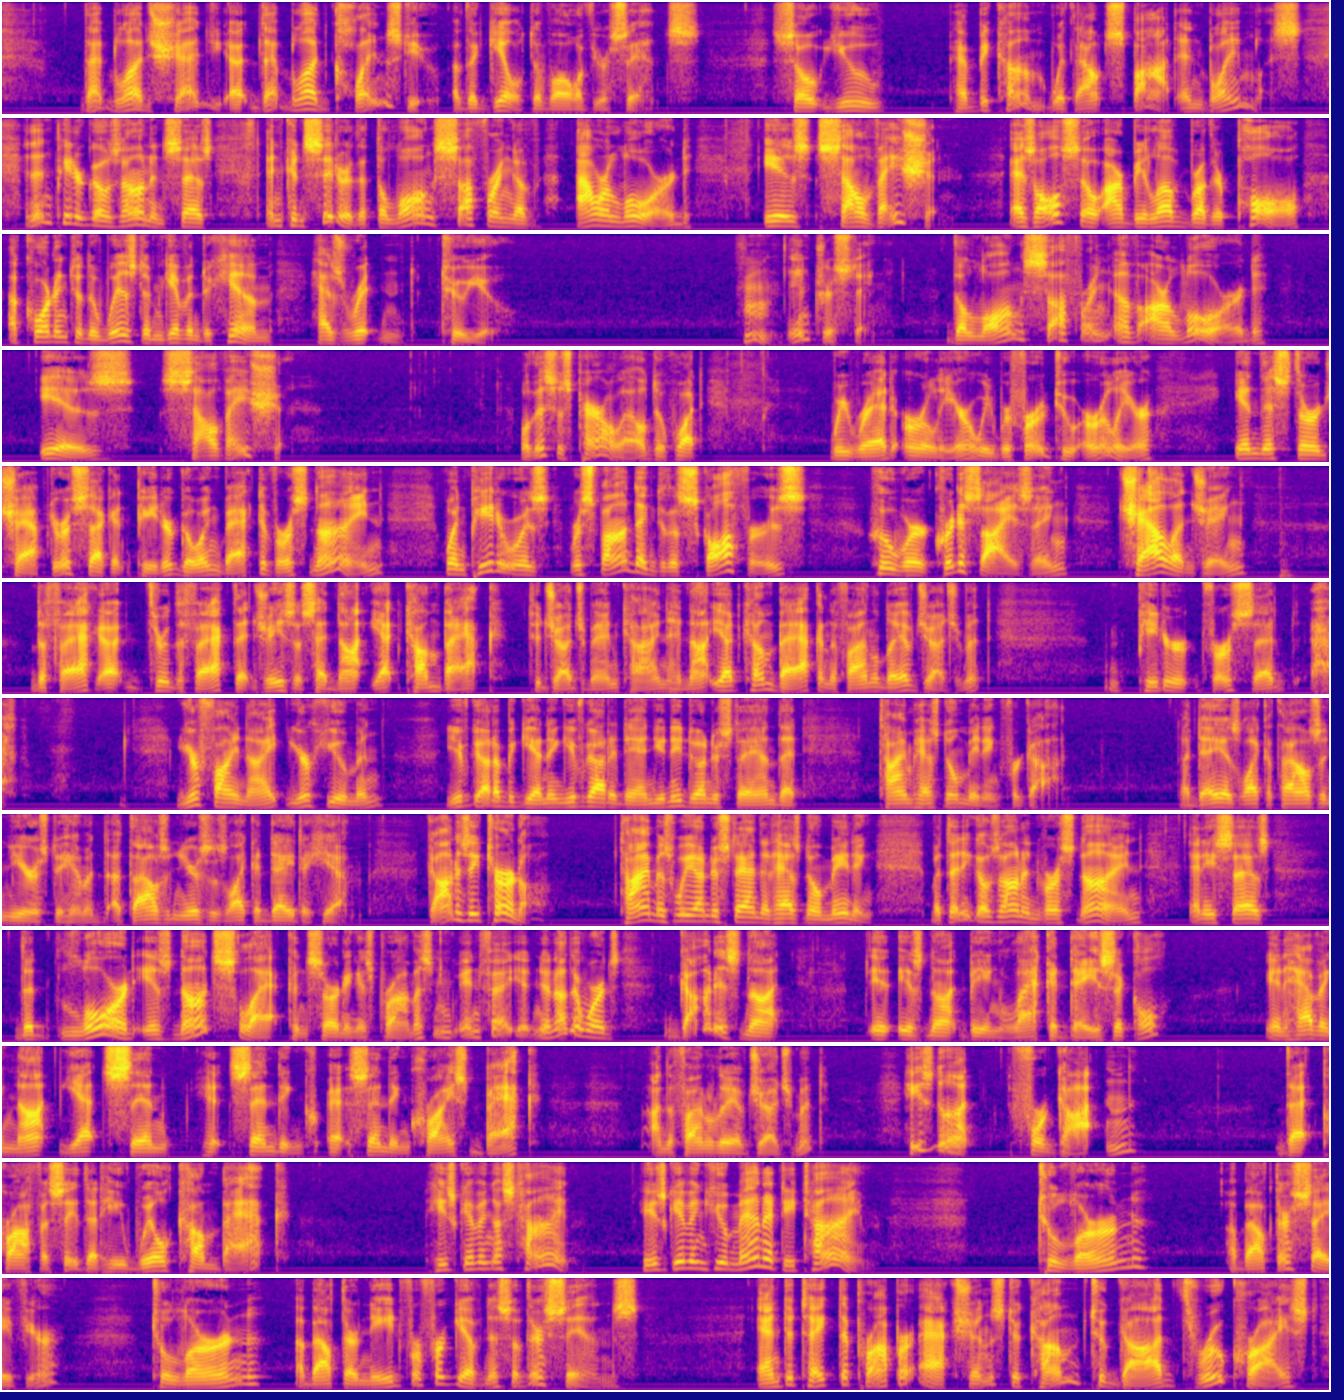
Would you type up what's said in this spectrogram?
that blood shed uh, that blood cleansed you of the guilt of all of your sins. So you have become without spot and blameless. And then Peter goes on and says, and consider that the long suffering of our Lord is salvation, as also our beloved brother Paul, according to the wisdom given to him, has written to you. Hmm, interesting the long suffering of our Lord is salvation. Well, this is parallel to what we read earlier, we referred to earlier in this third chapter of 2 Peter, going back to verse 9, when Peter was responding to the scoffers who were criticizing, challenging the fact uh, through the fact that Jesus had not yet come back to judge mankind, had not yet come back in the final day of judgment. Peter first said, You're finite, you're human, you've got a beginning, you've got an end. You need to understand that time has no meaning for God. A day is like a thousand years to him, a thousand years is like a day to him. God is eternal. Time, as we understand it, has no meaning. But then he goes on in verse 9 and he says, the Lord is not slack concerning his promise. In, fact, in other words, God is not is not being lackadaisical in having not yet send, sending uh, sending Christ back on the final day of judgment. He's not forgotten that prophecy that he will come back he's giving us time. He's giving humanity time to learn about their Savior, to learn about their need for forgiveness of their sins, and to take the proper actions to come to God through Christ,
